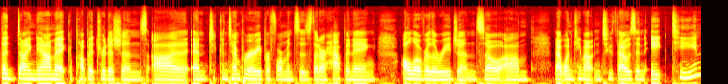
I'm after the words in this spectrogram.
the dynamic puppet traditions uh, and contemporary performances that are happening all over the region. So um, that one came out in 2018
